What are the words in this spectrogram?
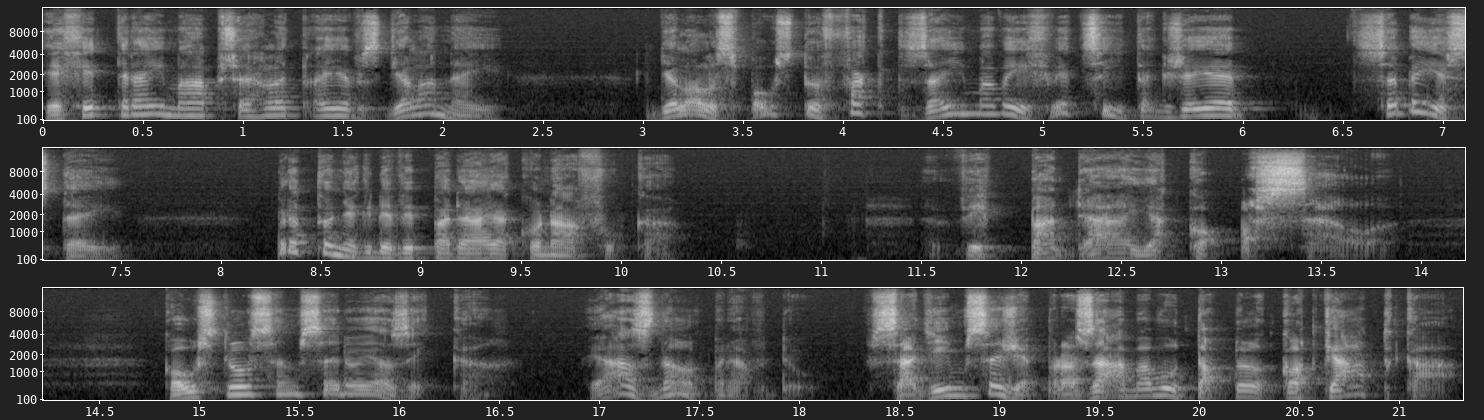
Je chytrý, má přehled a je vzdělaný. Dělal spoustu fakt zajímavých věcí, takže je sebejistý. Proto někdy vypadá jako náfuka. Vypadá jako osel. Kousnul jsem se do jazyka. Já znal pravdu. Sadím se, že pro zábavu topil koťátka.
